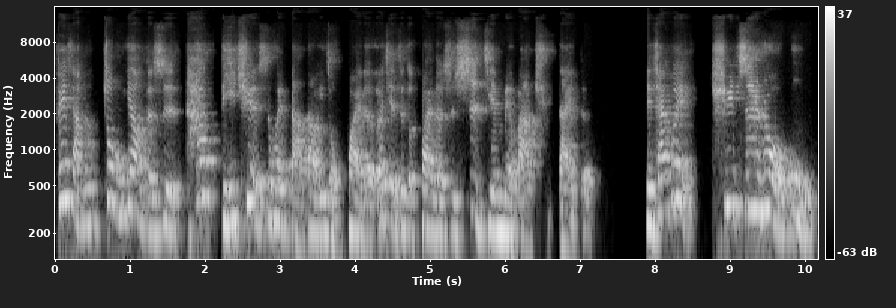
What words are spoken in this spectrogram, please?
非常重要的是，它的确是会达到一种快乐，而且这个快乐是世间没有办法取代的，你才会趋之若鹜，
